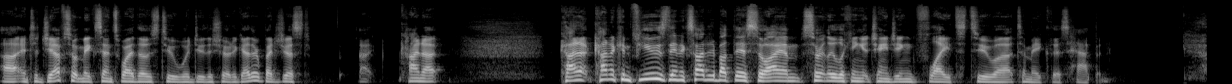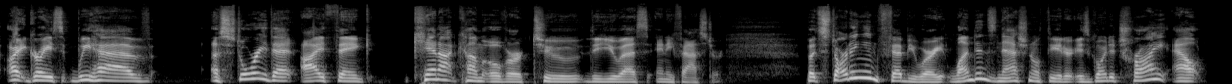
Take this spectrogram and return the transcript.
uh, and to Jeff, so it makes sense why those two would do the show together. But just kind of kind of kind of confused and excited about this, so I am certainly looking at changing flights to uh, to make this happen. All right, Grace, we have a story that I think cannot come over to the US any faster. But starting in February, London's National Theatre is going to try out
